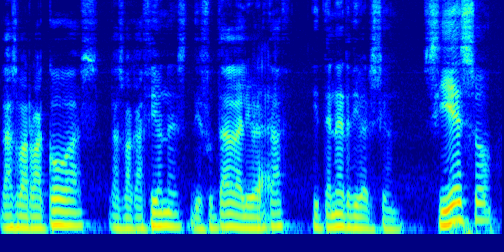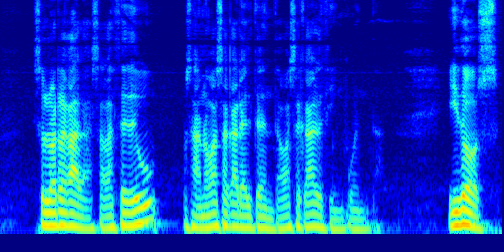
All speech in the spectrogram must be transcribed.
las barbacoas, las vacaciones, disfrutar de la libertad y tener diversión. Si eso se lo regalas a la CDU, o sea, no va a sacar el 30, va a sacar el 50. Y dos,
